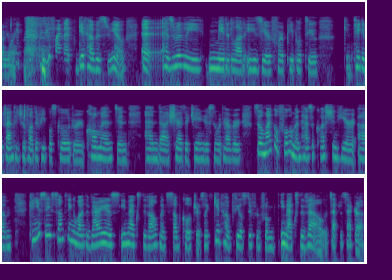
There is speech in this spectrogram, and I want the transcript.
anyway. I do find that GitHub is, you know, uh, has really made it a lot easier for people to take advantage of other people's code or comment and and uh, share their changes and whatever. So Michael Fullerman has a question here. Um, can you say something about the various Emacs development subcultures? Like GitHub feels different from Emacs Devel, etc., etc.,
